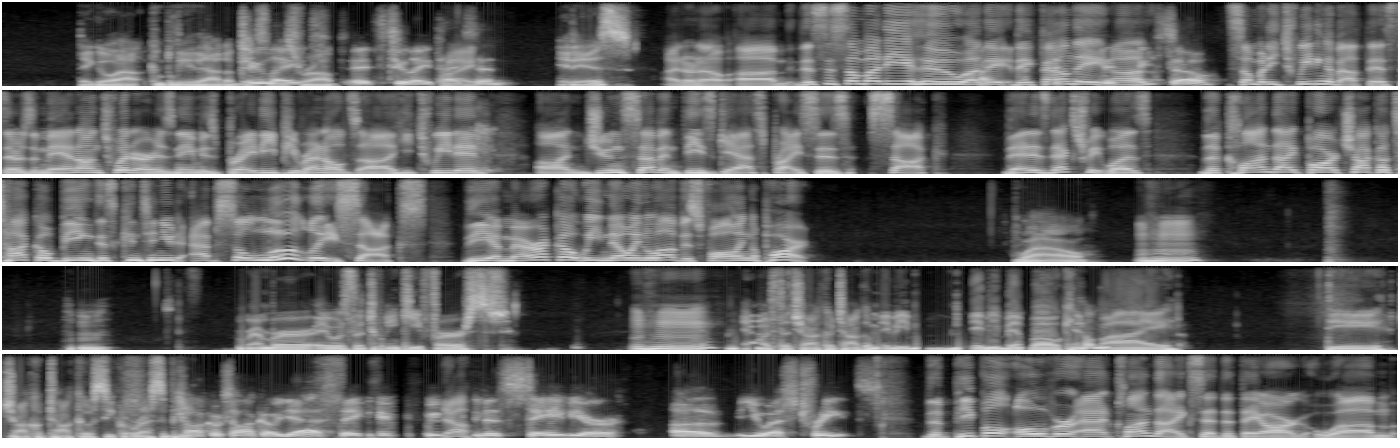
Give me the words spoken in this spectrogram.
they go out completely out of Too business, late. Rob. It's too late, Right. Tyson. It is. I don't know. Um, this is somebody who uh, they they found a uh, think so. somebody tweeting about this. There's a man on Twitter. His name is Brady P Reynolds. Uh, he tweeted on June 7th, "These gas prices suck." Then his next tweet was. The Klondike Bar Choco Taco being discontinued absolutely sucks. The America we know and love is falling apart. Wow. Mm-hmm. Hmm. Remember, it was the Twinkie first. Mm-hmm. Now it's the Choco Taco. Maybe maybe Bimbo can Come- buy the Choco Taco secret recipe. Choco Taco, yes. They could be Yeah. the savior of U.S. treats. The people over at Klondike said that they are. Um,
